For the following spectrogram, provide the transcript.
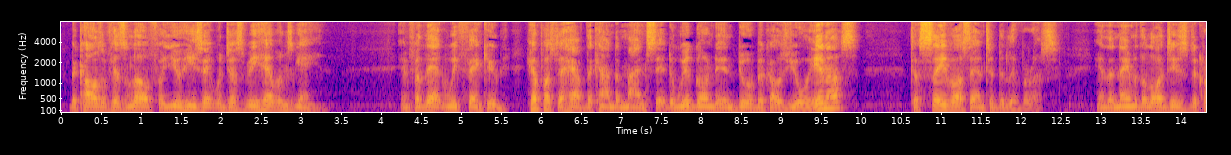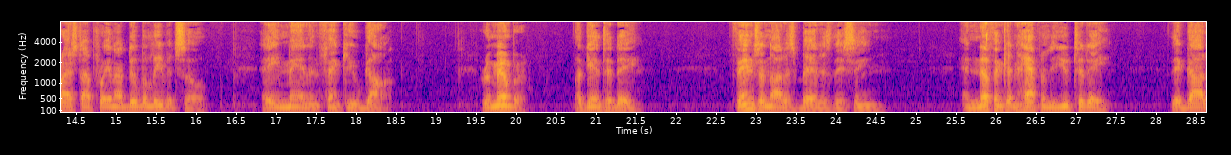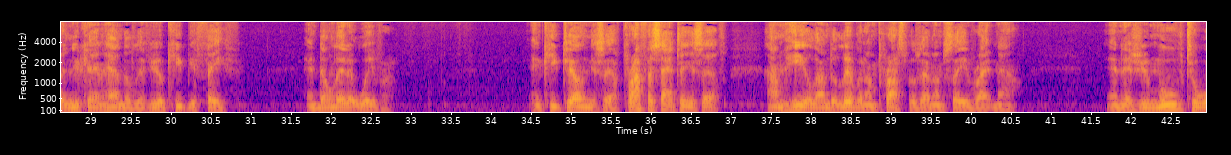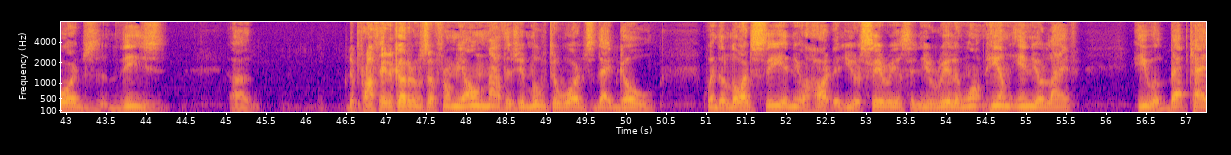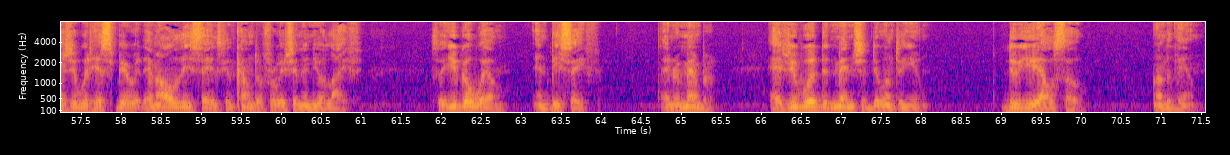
because of his love for you, he said, would just be heaven's gain. And for that, we thank you. Help us to have the kind of mindset that we're going to endure because you're in us to save us and to deliver us. In the name of the Lord Jesus the Christ, I pray and I do believe it so. Amen and thank you, God. Remember, again today, things are not as bad as they seem, and nothing can happen to you today that God and you can't handle if you'll keep your faith and don't let it waver. And keep telling yourself, prophesy to yourself, I'm healed, I'm delivered, I'm prosperous, and I'm saved right now. And as you move towards these uh, the prophetic utterance are from your own mouth as you move towards that goal. When the Lord see in your heart that you're serious and you really want Him in your life, He will baptize you with His Spirit, and all of these things can come to fruition in your life. So you go well and be safe. And remember, as you would that men should do unto you, do ye also unto them.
